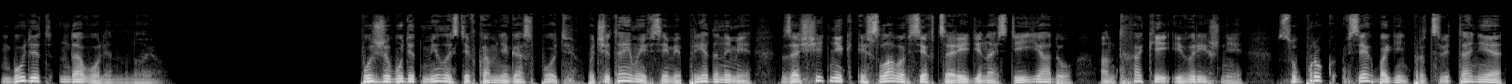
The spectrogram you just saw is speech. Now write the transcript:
будет доволен мною. Пусть же будет милостив ко мне Господь, почитаемый всеми преданными, защитник и слава всех царей династии Яду, Антхаки и Вришни, супруг всех богинь процветания,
